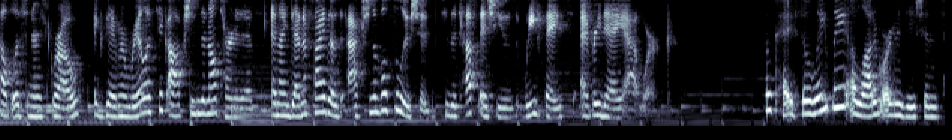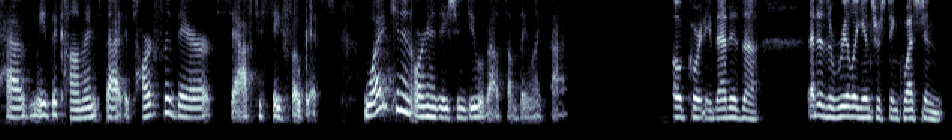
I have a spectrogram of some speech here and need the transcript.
help listeners grow, examine realistic options and alternatives, and identify those actionable solutions to the tough issues we face every day at work. Okay, so lately, a lot of organizations have made the comment that it's hard for their staff to stay focused. What can an organization do about something like that? Oh, Courtney, that is a that is a really interesting question,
